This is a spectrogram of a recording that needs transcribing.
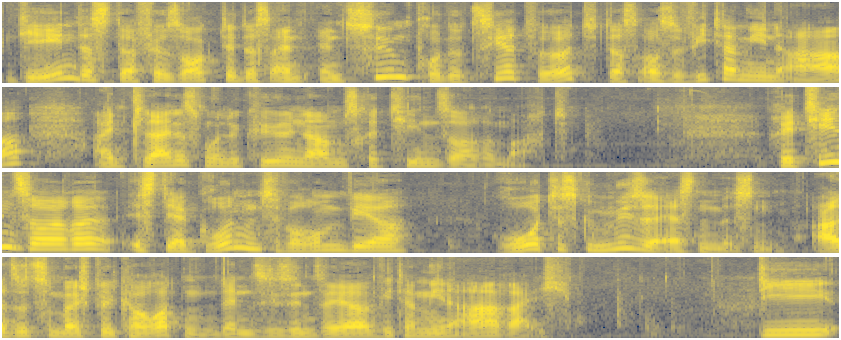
Gen, das dafür sorgte, dass ein Enzym produziert wird, das aus Vitamin A ein kleines Molekül namens Retinsäure macht. Retinsäure ist der Grund, warum wir rotes Gemüse essen müssen, also zum Beispiel Karotten, denn sie sind sehr Vitamin A reich. Die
